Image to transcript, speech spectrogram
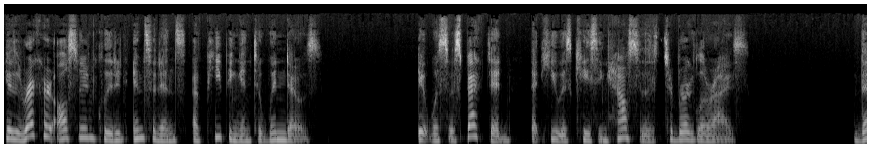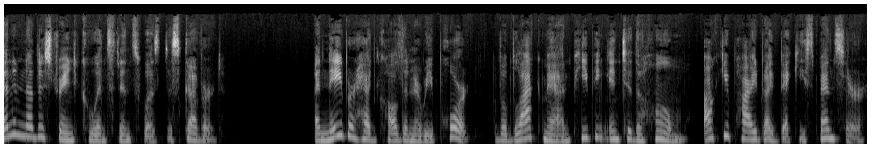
His record also included incidents of peeping into windows. It was suspected that he was casing houses to burglarize. Then another strange coincidence was discovered. A neighbor had called in a report of a black man peeping into the home occupied by Becky Spencer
